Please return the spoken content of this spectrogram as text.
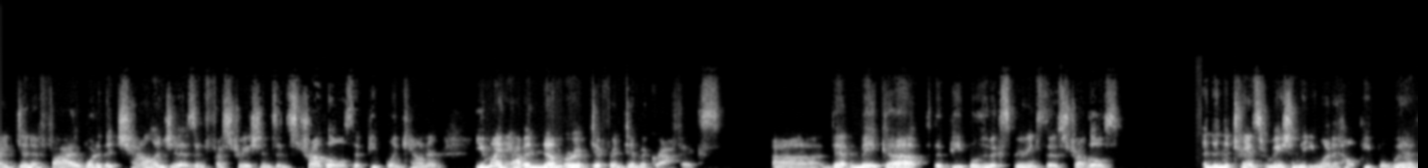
identify what are the challenges and frustrations and struggles that people encounter, you might have a number of different demographics uh, that make up the people who experience those struggles. And then the transformation that you want to help people with,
